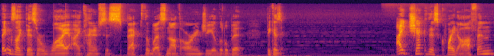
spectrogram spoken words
things like this are why I kind of suspect the Wesnoth RNG a little bit, because I check this quite often,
